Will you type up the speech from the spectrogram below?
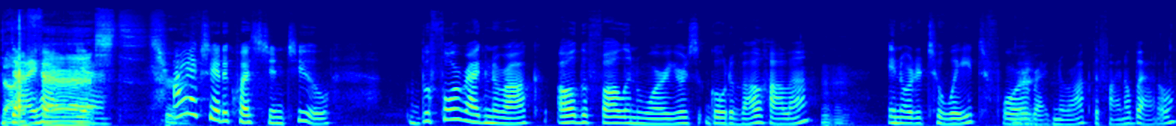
die, Die hard, yeah. fast. I actually had a question too. Before Ragnarok, all the fallen warriors go to Valhalla in order to wait for Mm-hmm. Right. Ragnarok, the final battle.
